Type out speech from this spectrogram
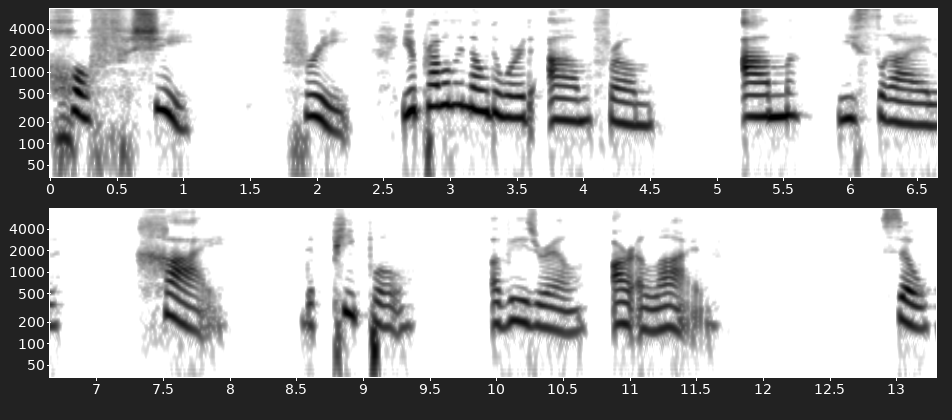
Chofshi. Free. You probably know the word Am from Am Yisrael Chai. The people of Israel are alive. So,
